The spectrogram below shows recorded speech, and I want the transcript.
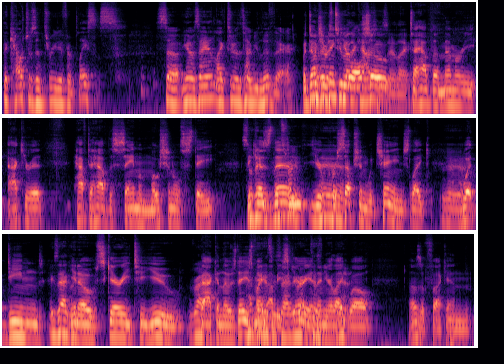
the couch was in three different places. So you know what I'm saying? Like through the time you lived there. But don't you think two you also, like to have the memory accurate, have to have the same emotional state? So because that's then right. your Yeah, yeah, yeah. perception would change. Like what deemed Exactly. you know scary to you Right. back in those days think might not be exactly scary, right, and then you're like, well, that was a fucking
